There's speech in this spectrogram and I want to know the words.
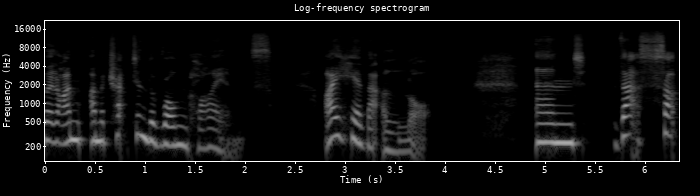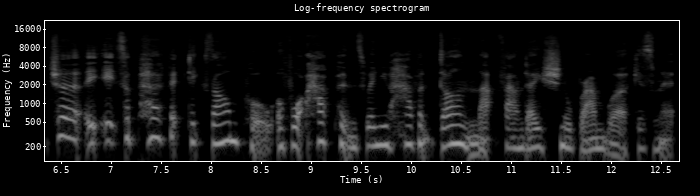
but I'm, I'm attracting the wrong clients. I hear that a lot. And that's such a, it's a perfect example of what happens when you haven't done that foundational brand work, isn't it?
